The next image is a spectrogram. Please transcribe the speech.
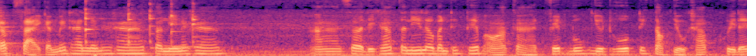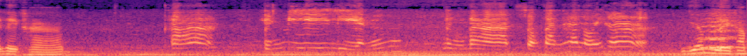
รับสายกันไม่ทันเลยนะครับตอนนี้นะครับอ่าสวัสดีครับ ตอนนี้เราบันทึกเทปออกอากาศ Facebook YouTube TikTok อยู่ครับ คุยได้เลยครับ ค่ะ เห็นมีเหรียญหนึ่งบาทสองพันห้าร้อยห้าเยี่ยมเลยครับ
